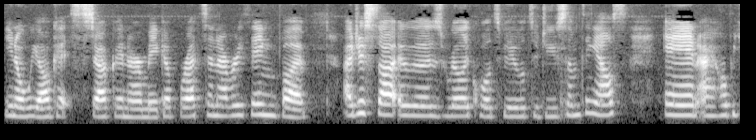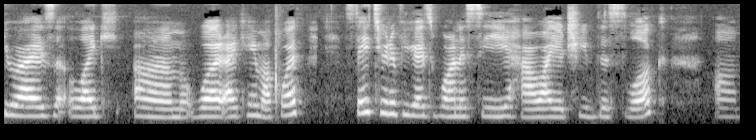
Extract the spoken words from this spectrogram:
you know, we all get stuck in our makeup ruts and everything, but I just thought it was really cool to be able to do something else and I hope you guys like um, what I came up with. Stay tuned if you guys want to see how I achieved this look. Um,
